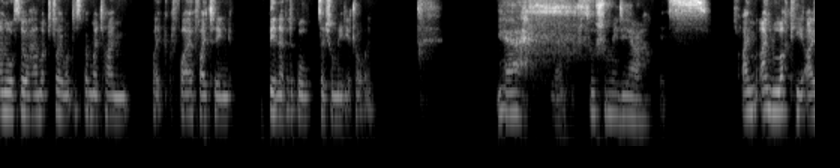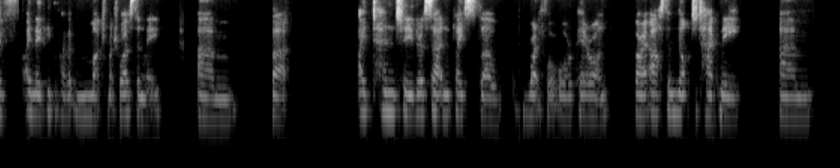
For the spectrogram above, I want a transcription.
and also how much do i want to spend my time like firefighting the inevitable social media trolling yeah, yeah. social media it's i'm i'm lucky i've i know people have it much much worse than me um but i tend to there are certain places that i'll write for or appear on where i ask them not to tag me um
